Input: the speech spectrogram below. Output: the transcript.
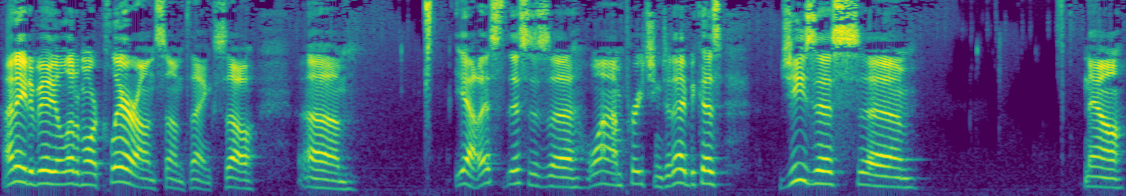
I need to be a little more clear on some things. So, um, yeah, this this is why I'm preaching today because Jesus. Um, now,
